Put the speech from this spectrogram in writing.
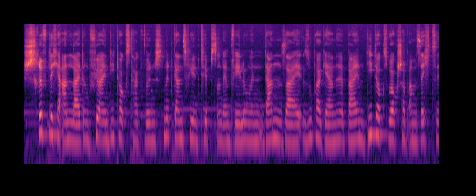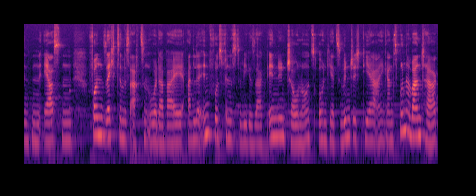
schriftliche Anleitung für einen Detox-Tag wünschst mit ganz vielen Tipps und Empfehlungen, dann sei super gerne beim Detox-Workshop am 16.01. von 16 bis 18 Uhr dabei. Alle Infos findest du, wie gesagt, in den Show Notes. Und jetzt wünsche ich dir einen ganz wunderbaren Tag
